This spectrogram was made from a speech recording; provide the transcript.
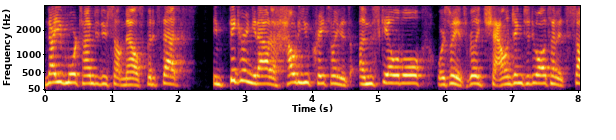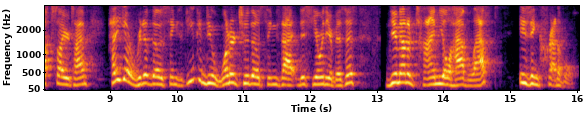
Now you have more time to do something else. But it's that in figuring it out of how do you create something that's unscalable or something that's really challenging to do all the time. It sucks all your time. How do you get rid of those things? If you can do one or two of those things that this year with your business, the amount of time you'll have left is incredible.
